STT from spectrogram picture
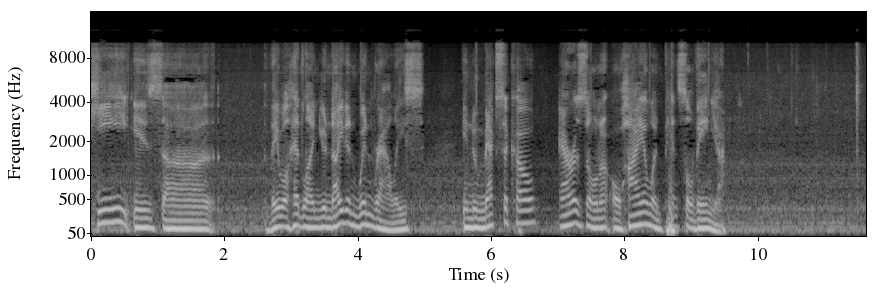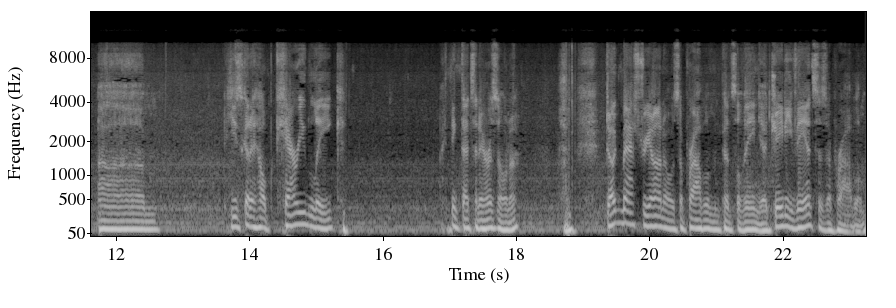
He is, uh, they will headline Unite and Win rallies in New Mexico, Arizona, Ohio, and Pennsylvania. Um, he's going to help Kari Lake. I think that's in Arizona. Doug Mastriano is a problem in Pennsylvania. JD Vance is a problem.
